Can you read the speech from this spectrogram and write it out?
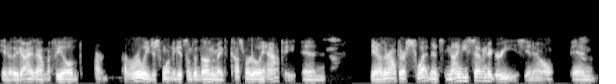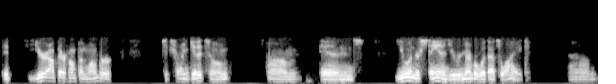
you know the guys out in the field are are really just wanting to get something done to make the customer really happy, and you know they're out there sweating. It's 97 degrees, you know, and it you're out there humping lumber to try and get it to them um, and you understand, you remember what that's like. Um,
